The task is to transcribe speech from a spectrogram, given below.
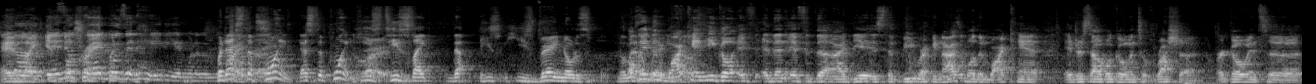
and Uh, like Daniel infiltrate? Craig was in Haiti in one of the. But that's Right, the right. point. That's the point. He's Right. he's like that. He's he's very noticeable. No matter Okay, where then why goes. can't he go? If and then if the idea is to be recognizable, then why can't Idris Elba go into Russia or go into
